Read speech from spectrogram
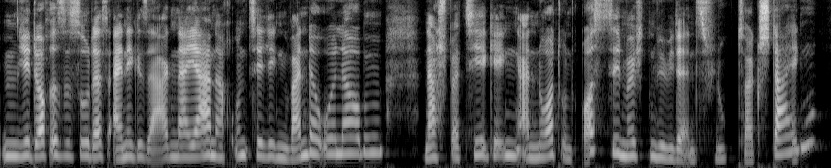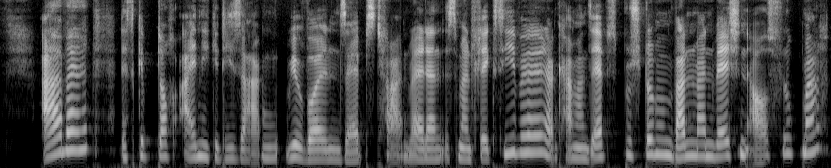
Hm, jedoch ist es so, dass einige sagen, naja, nach unzähligen Wanderurlauben, nach Spaziergängen an Nord- und Ostsee möchten wir wieder ins Flugzeug steigen. Aber es gibt doch einige, die sagen, wir wollen selbst fahren, weil dann ist man flexibel, dann kann man selbst bestimmen, wann man welchen Ausflug macht.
